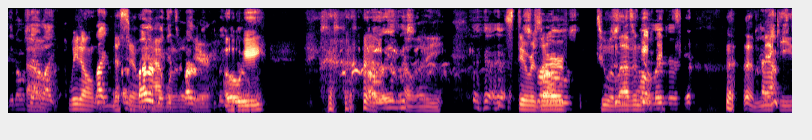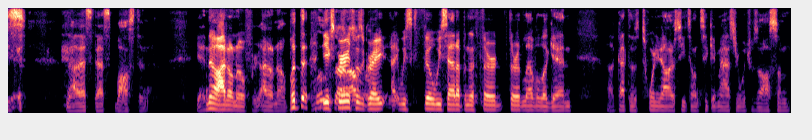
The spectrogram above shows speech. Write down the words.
You know what I'm saying? Oh, like we don't like necessarily bourbon, have one of those here. OE. oh, English. Steel Reserve, two eleven, Mickey's. No, that's that's Boston. Yeah, no, I don't know for I don't know, but the, the experience was great. I, we feel we sat up in the third third level again. Uh, got those twenty dollars seats on Ticketmaster, which was awesome.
